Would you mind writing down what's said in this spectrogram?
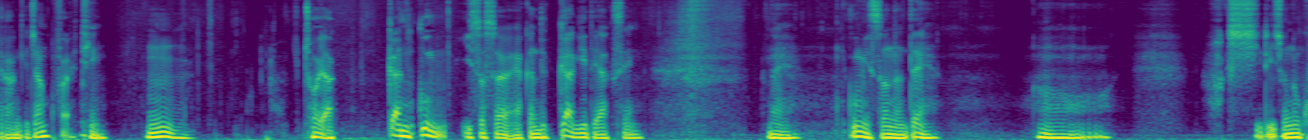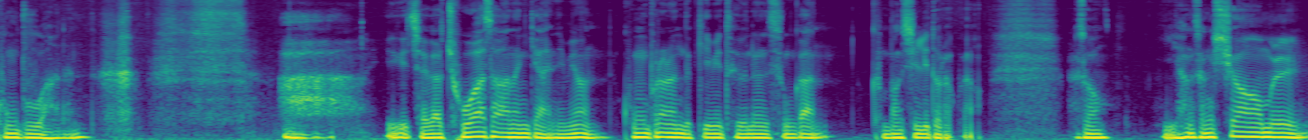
야간개장 파이팅. 음, 저 약 간 꿈 있었어요. 약간 늦가기 대학생. 네, 꿈이 있었는데 어, 확실히 저는 공부하는 아 이게 제가 좋아서 하는 게 아니면 공부라는 느낌이 드는 순간 금방 질리더라고요. 그래서 이 항상 시험을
